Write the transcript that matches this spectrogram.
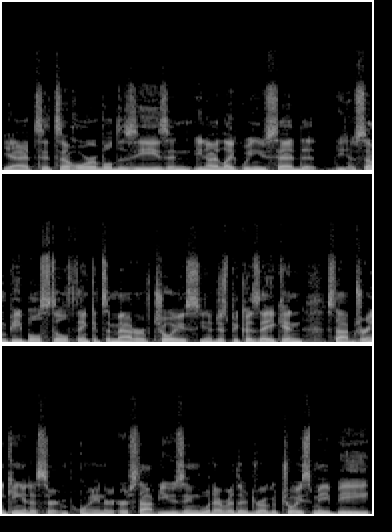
Yeah, it's it's a horrible disease, and you know I like when you said that you know some people still think it's a matter of choice. You know, just because they can stop drinking at a certain point or, or stop using whatever their drug of choice may be,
